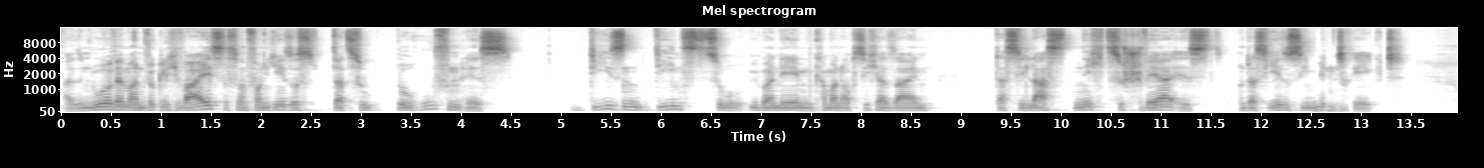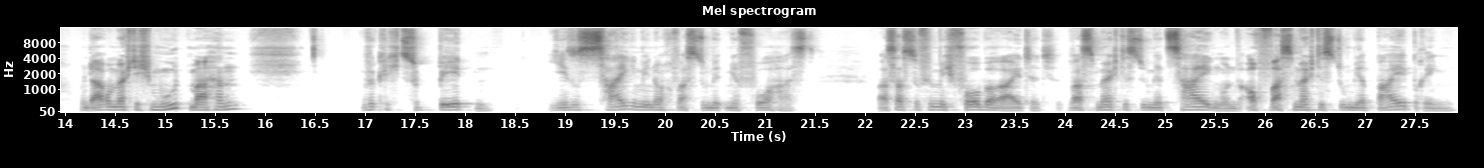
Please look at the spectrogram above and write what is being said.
Also nur wenn man wirklich weiß, dass man von Jesus dazu berufen ist, diesen Dienst zu übernehmen, kann man auch sicher sein, dass die Last nicht zu schwer ist und dass Jesus sie mhm. mitträgt. Und darum möchte ich Mut machen, wirklich zu beten. Jesus, zeige mir noch, was du mit mir vorhast. Was hast du für mich vorbereitet? Was möchtest du mir zeigen? Und auch was möchtest du mir beibringen?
